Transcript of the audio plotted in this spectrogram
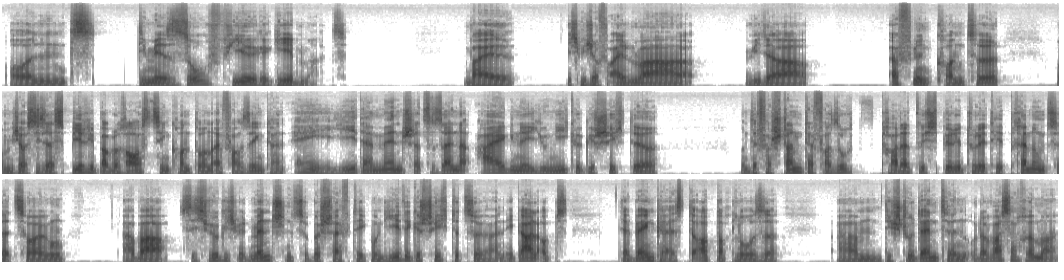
und die mir so viel gegeben hat, weil ich mich auf einmal wieder öffnen konnte und mich aus dieser Spirit-Bubble rausziehen konnte und einfach sehen kann, ey, jeder Mensch hat so seine eigene, unique Geschichte und der Verstand, der versucht gerade durch Spiritualität Trennung zu erzeugen, aber sich wirklich mit Menschen zu beschäftigen und jede Geschichte zu hören, egal ob es der Banker ist, der Obdachlose, ähm, die Studentin oder was auch immer,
